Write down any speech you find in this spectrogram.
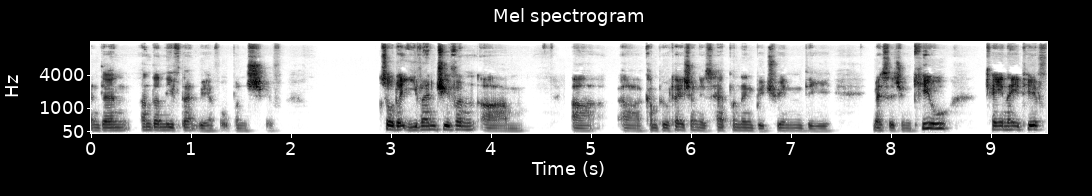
And then underneath that, we have OpenShift. So the event-driven um, uh, uh, computation is happening between the messaging queue Knative,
